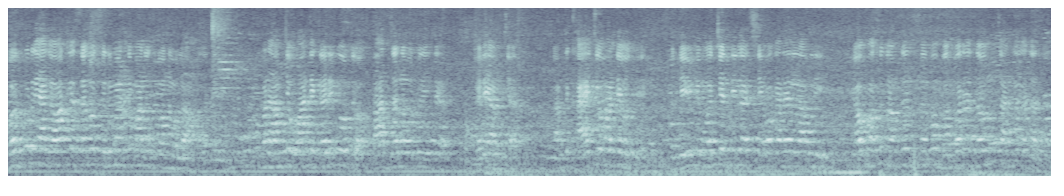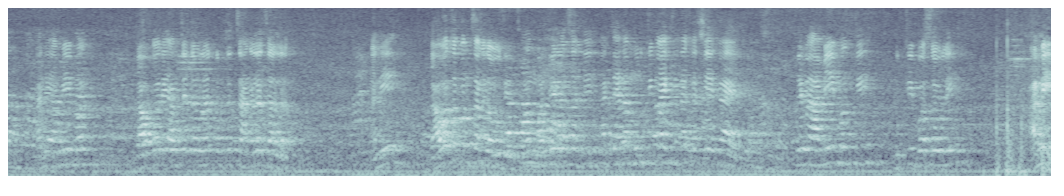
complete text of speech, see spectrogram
भरपूर या गावातले सर्व श्रीमंत माणूस बनवलं आम्हाला पण आमचे वांडे गरीब होतं. पाच जण होते इथे घरी आमच्या. आमचे खायचे वांडे होते. पण देवीने मच्छर दिला सेवा करायला लावली. तेव्हापासून आमचं सर्व भरभरा जाऊन चांगलं झालं. आणि आम्ही मग गावकरी आमच्या जवळ तुमचं चांगलं झालं. आणि गावाचं पण चांगलं होते पण मंदिरासाठी आणि त्यांना मूर्ती माहिती ना कशी आहे काय आहे ते. आम्ही मग ती मूर्ती बसवली. आम्ही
